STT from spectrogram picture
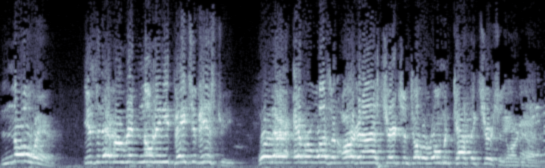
nowhere is it ever written on any page of history where there ever was an organized church until the Roman Catholic Church is organized.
